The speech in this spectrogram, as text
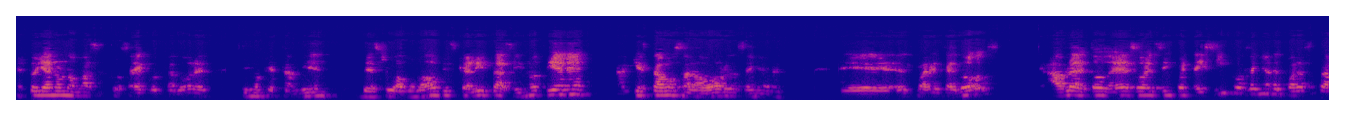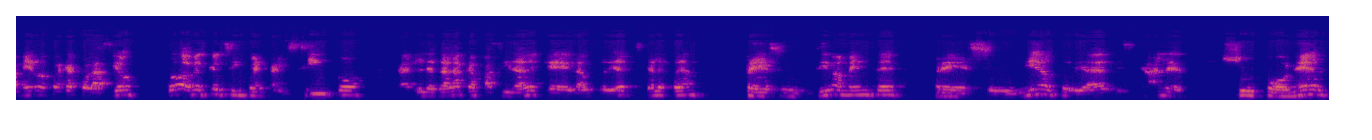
Esto ya no nomás es cosa de contadores, sino que también de su abogado fiscalista. Si no tiene, aquí estamos a la orden, señores. Eh, el 42 habla de todo eso. El 55, señores, por eso también lo traje a colación. Toda vez que el 55 eh, les da la capacidad de que la autoridad fiscal puedan presuntivamente presumir autoridades fiscales, suponer,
